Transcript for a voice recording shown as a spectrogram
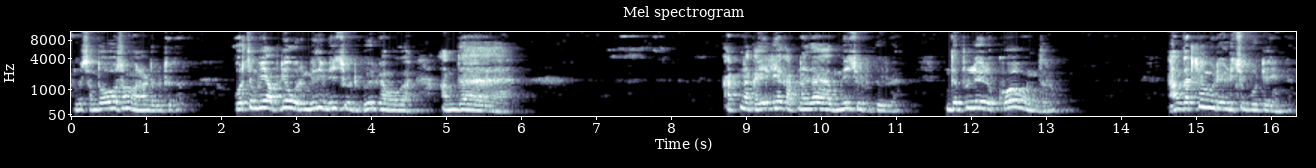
ரொம்ப சந்தோஷமாக விளாண்டுக்கிட்டு இருக்கான். ஒருத்தன் போய் அப்படியே ஒரு மிதி மிதிச்சு விட்டு போயிருக்காங்க அந்த கட்டின கையிலேயே கட்டினதை மிதிச்சு விட்டு போயிடுவேன். இந்த பிள்ளையில கோபம் வந்துடும் நான் கட்டின வீடு இடிச்சு போட்டேன்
